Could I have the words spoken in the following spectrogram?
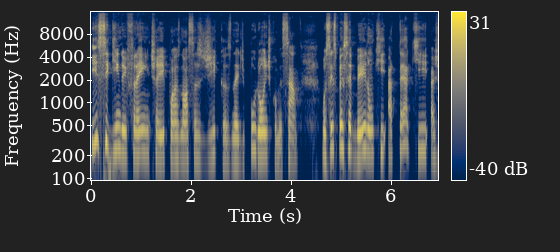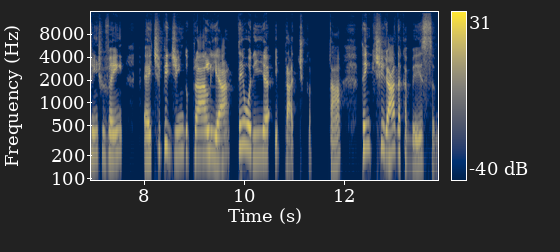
E seguindo em frente aí com as nossas dicas, né, de por onde começar, vocês perceberam que até aqui a gente vem é, te pedindo para aliar teoria e prática, tá? Tem que tirar da cabeça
